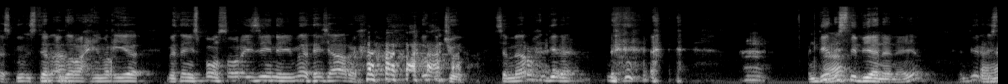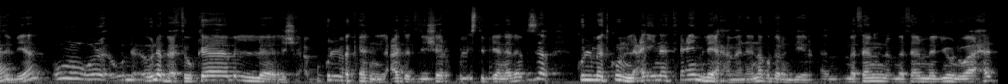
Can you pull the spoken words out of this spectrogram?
est-ce que أستاذ عبد الرحيم راهي مثلا سبونسوريزيني ما مانيش عارف. تشوف سما روح ندير. ندير استبيان انايا ندير استبيان ونبعثوا كامل للشعب. وكل ما كان العدد اللي يشارك في الاستبيان هذا بزاف كل ما تكون العينة تاعي مليحة. أنا نقدر ندير. مثلا مثلا مليون واحد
